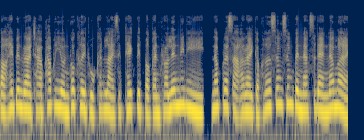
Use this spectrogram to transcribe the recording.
ต่อให้เป็นราชาภาพยนตร์ก็เคยถูกคัดลายสิบเทคติดต่อกันเพราะเล่นไม่ดี นับประสาอะไรกับเฮ่อเซิงซึ่งเป็นนักแสดงหน้าใหม่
